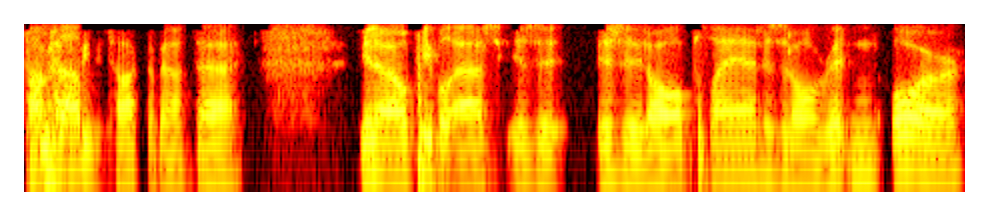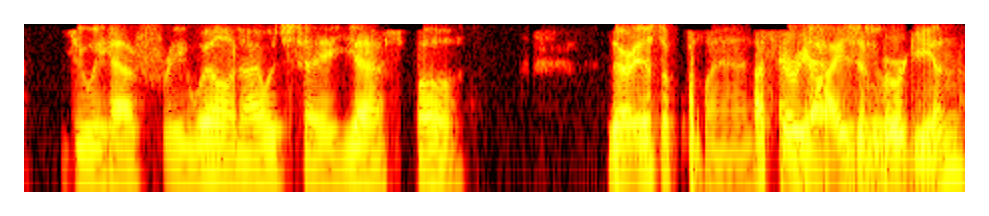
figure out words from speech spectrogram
I'm happy up. to talk about that. You know, people ask, is it is it all planned? Is it all written? Or do we have free will? And I would say yes, both. There is a plan. That's very Heisenbergian.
